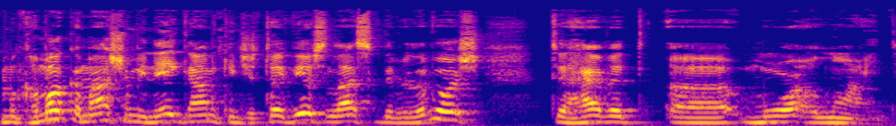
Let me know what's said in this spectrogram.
To have it uh, more aligned.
